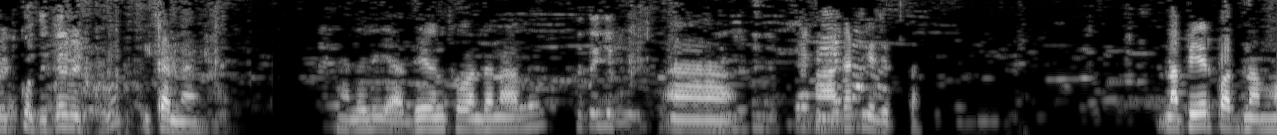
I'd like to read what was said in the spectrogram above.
పెట్టుకో దగ్గర పెట్టుకో ఇక్కడ దేవునికి వందనాలు. గట్టిగా చెప్తా. నా పేరు పద్మమ్మ.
